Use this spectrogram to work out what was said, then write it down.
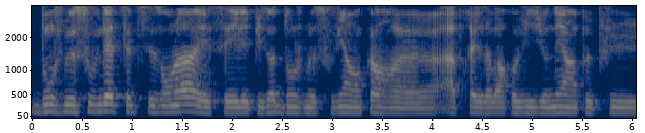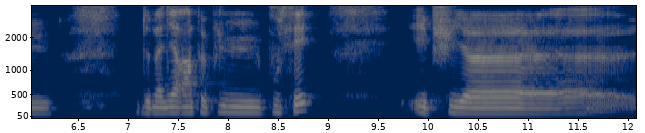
dont je me souvenais de cette saison-là et c'est l'épisode dont je me souviens encore après les avoir revisionnés un peu plus, de manière un peu plus poussée. Et puis euh,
